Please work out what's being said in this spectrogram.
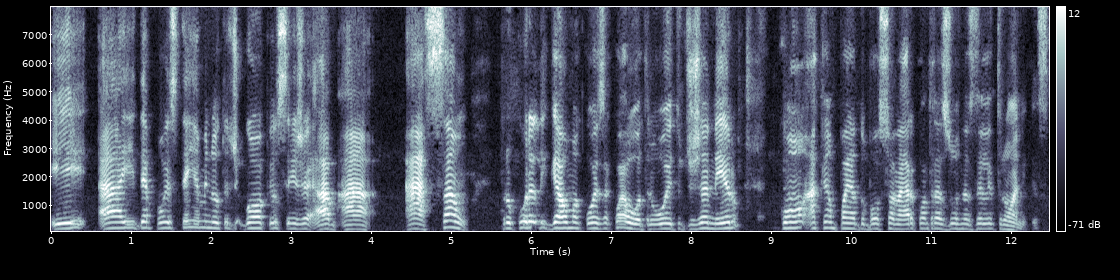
e aí depois tem a minuta de golpe, ou seja, a, a, a ação procura ligar uma coisa com a outra. O 8 de janeiro, com a campanha do Bolsonaro contra as urnas eletrônicas,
